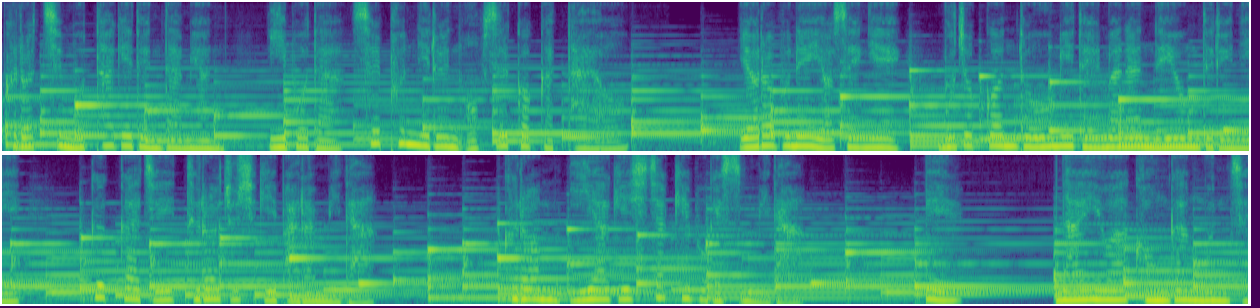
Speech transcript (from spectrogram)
그렇지 못하게 된다면 이보다 슬픈 일은 없을 것 같아요. 여러분의 여생에 무조건 도움이 될 만한 내용들이니 끝까지 들어주시기 바랍니다. 그럼 이야기 시작해 보겠습니다. 1. 나이와 건강 문제.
